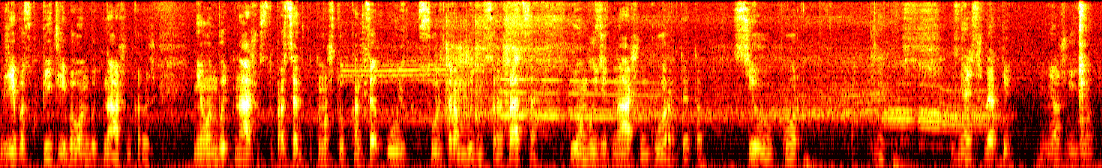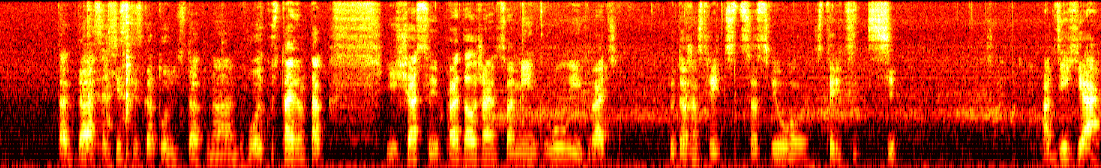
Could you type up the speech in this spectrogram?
либо скупить, либо он будет нашим, короче. Не, он будет нашим 100%, потому что в конце уль с ультром будем сражаться. И он будет нашим город этот. Сил город. Блин. Извиняюсь, ребятки. У меня же, видимо... Так, да, сосиски изготовились. Так, на двойку ставим. Так. И сейчас и продолжаем с вами игру играть. Вы должны встретиться с Виолой. Встретиться. А где я?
